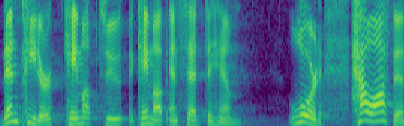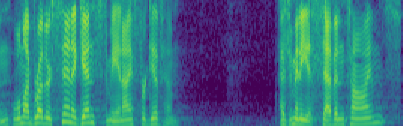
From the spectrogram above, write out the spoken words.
Then Peter came up, to, came up and said to him, Lord, how often will my brother sin against me and I forgive him? As many as seven times?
